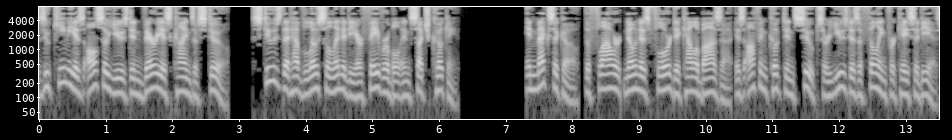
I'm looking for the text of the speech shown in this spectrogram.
Zucchini is also used in various kinds of stew. Stews that have low salinity are favorable in such cooking. In Mexico, the flower known as flor de calabaza is often cooked in soups or used as a filling for quesadillas.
